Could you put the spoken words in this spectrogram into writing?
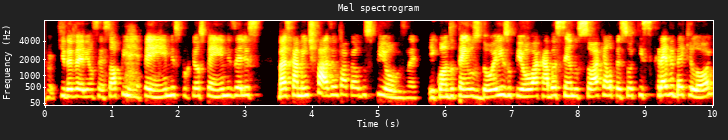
que deveriam ser só PMs, porque os PMs eles basicamente fazem o papel dos POs, né? E quando tem os dois, o PO acaba sendo só aquela pessoa que escreve backlog,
